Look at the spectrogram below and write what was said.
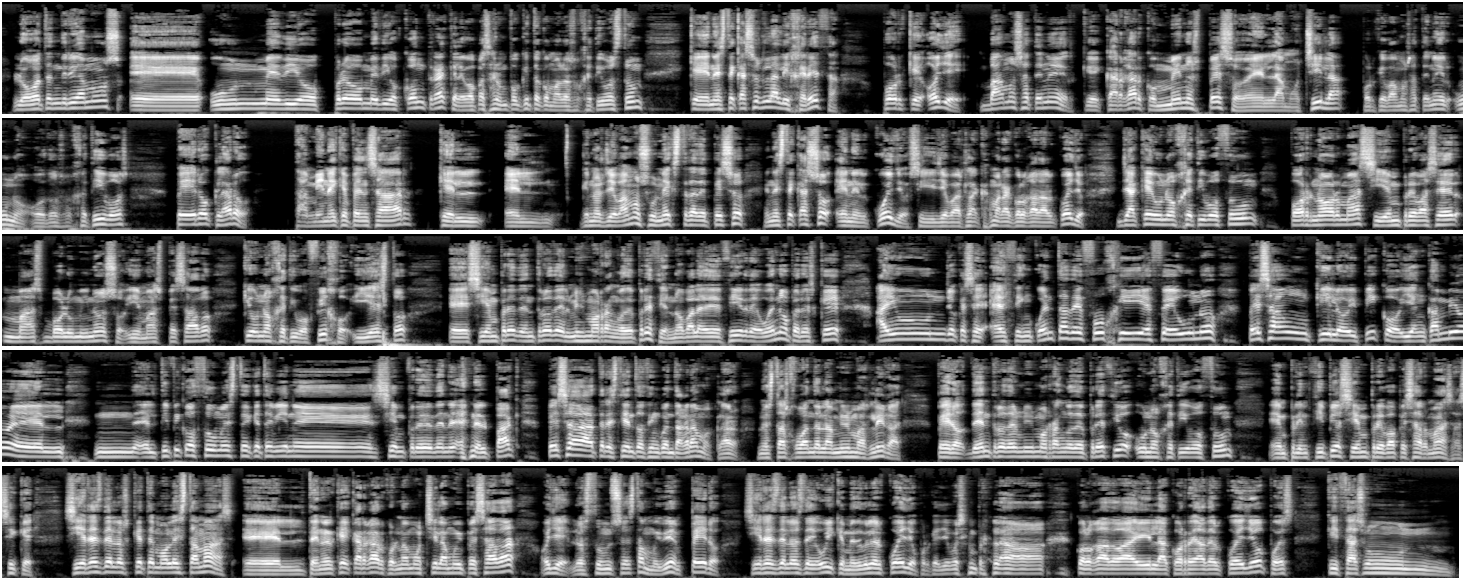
Luego tendríamos eh, un medio pro, medio contra, que le va a pasar un poquito como a los objetivos zoom, que en este caso es la ligereza. Porque, oye, vamos a tener que cargar con menos peso en la mochila, porque vamos a tener uno o dos objetivos, pero claro, también hay que pensar que el, que nos llevamos un extra de peso, en este caso en el cuello, si llevas la cámara colgada al cuello, ya que un objetivo zoom, por norma, siempre va a ser más voluminoso y más pesado que un objetivo fijo, y esto eh, siempre dentro del mismo rango de precio. No vale decir de, bueno, pero es que hay un, yo qué sé, el 50 de Fuji F1 pesa un kilo y pico y en cambio el, mm, el típico zoom este que te viene siempre en el pack pesa 350 gramos. Claro, no estás jugando en las mismas ligas, pero dentro del mismo rango de precio, un objetivo zoom en principio siempre va a pesar más. Así que si eres de los que te molesta más el tener que cargar con una mochila muy pesada, oye, los zooms están muy bien. Pero si eres de los de, uy, que me duele el cuello porque llevo siempre la, colgado ahí la correa del cuello, pues quizás un,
